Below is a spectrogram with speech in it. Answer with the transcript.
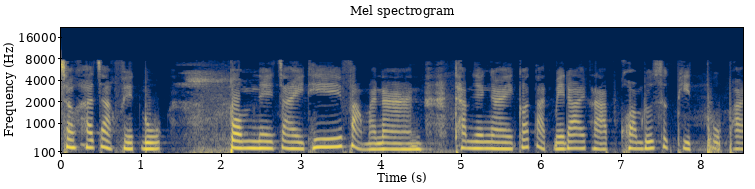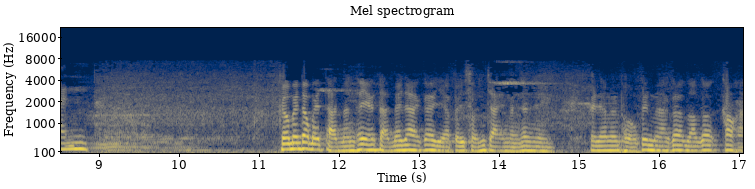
เจ้าค่ะจากเฟซบุ๊กปมในใจที่ฝังมานานทำยังไงก็ตัดไม่ได้ครับ ความรู้สึกผิดผูกพัน ก็ไม่ต้องไปตัดมันถ้ายังตัดไม่ได้ก็อย่าไปสนใจมันนั่นเองเวลามันโผล่ขึ้นมาก็เราก็เข้าหา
